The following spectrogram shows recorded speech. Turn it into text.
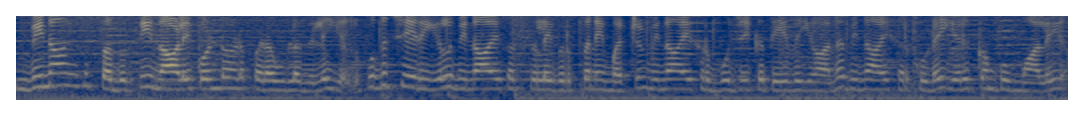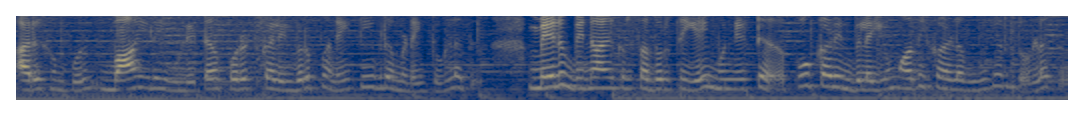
விநாயகர் சதுர்த்தி நாளை கொண்டாடப்பட உள்ள நிலையில் புதுச்சேரியில் விநாயகர் சிலை விற்பனை மற்றும் விநாயகர் பூஜைக்கு தேவையான விநாயகர் குடை எருக்கம்பூ மாலை அருகம்புல் மாயிலை உள்ளிட்ட பொருட்களின் விற்பனை தீவிரமடைந்துள்ளது. மேலும் விநாயகர் சதுர்த்தியை முன்னிட்டு பூக்களின் விலையும் அதிக அளவு உயர்ந்துள்ளது.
